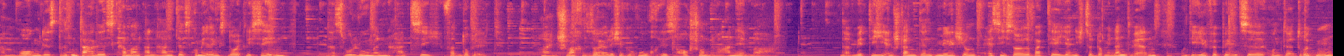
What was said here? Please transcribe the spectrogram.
Am Morgen des dritten Tages kann man anhand des Gummirings deutlich sehen, das Volumen hat sich verdoppelt. Ein schwach säuerlicher Geruch ist auch schon wahrnehmbar. Damit die entstandenen Milch- und Essigsäurebakterien nicht so dominant werden und die Hefepilze unterdrücken,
